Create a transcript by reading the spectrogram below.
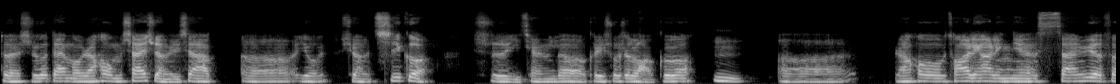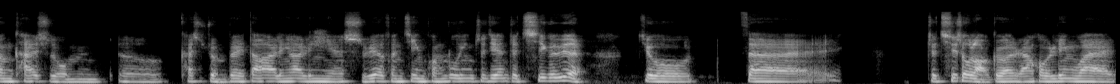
对十个 demo。然后我们筛选了一下，呃，有选了七个是以前的，可以说是老歌。嗯，呃，然后从二零二零年三月份开始，我们呃开始准备，到二零二零年十月份进棚录音之间这七个月，就在。这七首老歌，然后另外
